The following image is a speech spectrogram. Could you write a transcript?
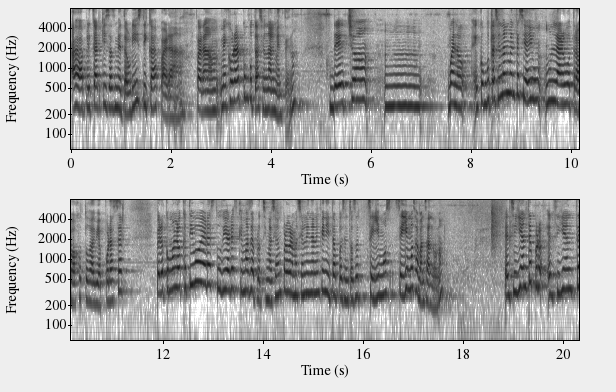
a aplicar quizás metaheurística para, para mejorar computacionalmente, ¿no? De hecho, mm, bueno, computacionalmente sí hay un, largo trabajo todavía por hacer, pero como el objetivo era estudiar esquemas de aproximación en programación lineal infinita, pues entonces seguimos, seguimos avanzando, ¿no? El siguiente, el siguiente,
